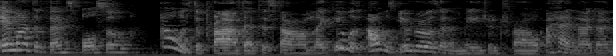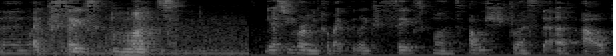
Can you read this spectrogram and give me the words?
in my defense, also, I was deprived at this time. Like it was, I was, your girl was in a major drought. I had not gotten in like six months. Yes, you heard me correctly. Like six months. I was stressed the F out.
